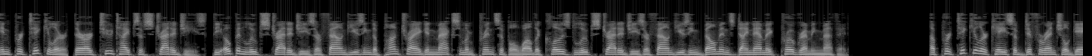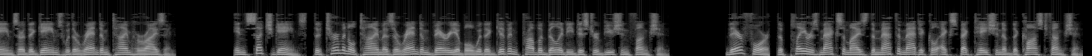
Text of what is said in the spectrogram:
In particular, there are two types of strategies. The open-loop strategies are found using the Pontryagin maximum principle while the closed-loop strategies are found using Bellman's dynamic programming method. A particular case of differential games are the games with a random time horizon. In such games, the terminal time is a random variable with a given probability distribution function. Therefore, the players maximize the mathematical expectation of the cost function.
